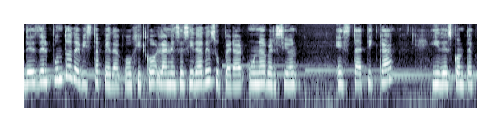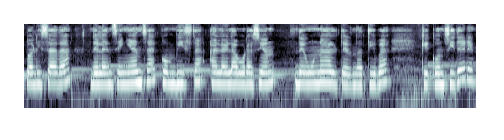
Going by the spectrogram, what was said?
Desde el punto de vista pedagógico, la necesidad de superar una versión estática y descontextualizada de la enseñanza con vista a la elaboración de una alternativa que considere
